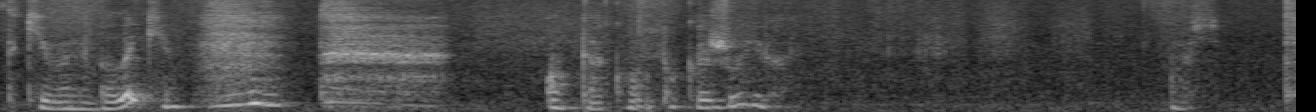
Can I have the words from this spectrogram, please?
Такі вони великі. Отак вам покажу їх. Ось.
